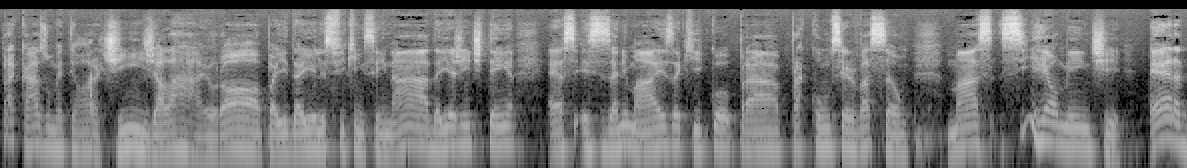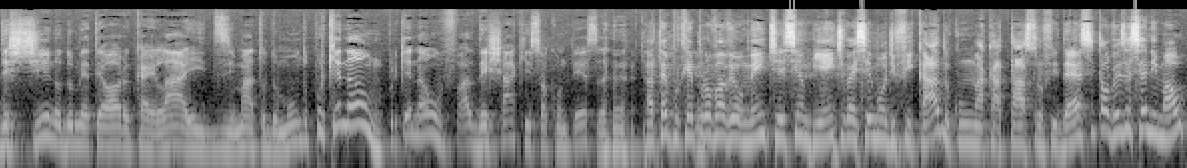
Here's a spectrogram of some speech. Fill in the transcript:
para caso um meteoro atinja lá a Europa e daí eles fiquem sem nada e a gente tenha esses animais aqui para conservação. Mas se realmente era destino do meteoro cair lá e dizimar todo mundo, por que não? Por que não deixar que isso aconteça? Até porque provavelmente esse ambiente vai ser modificado com uma catástrofe dessa e talvez esse animal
